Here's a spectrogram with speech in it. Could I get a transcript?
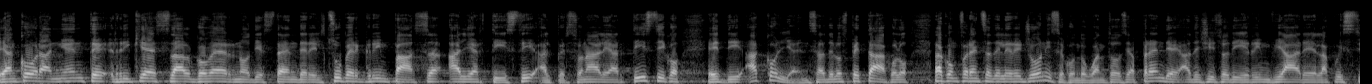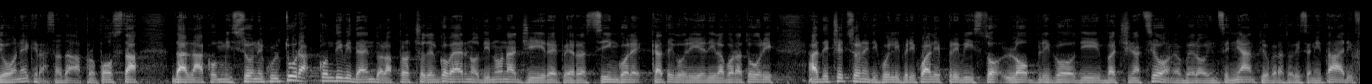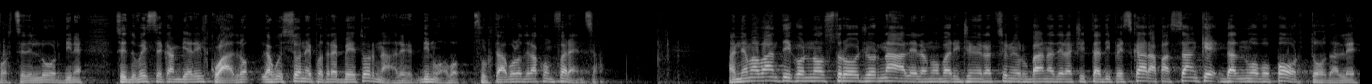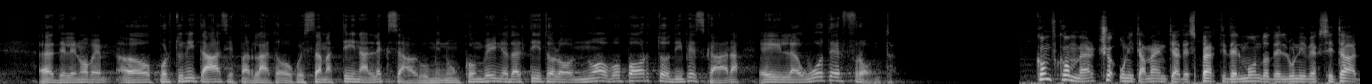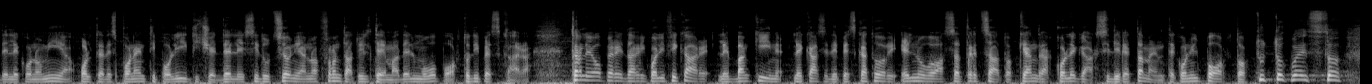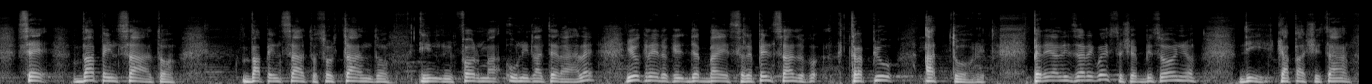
E ancora niente richiesta al governo di estendere il Super Green Pass agli artisti, al personale artistico e di accoglienza dello spettacolo. La conferenza delle regioni, secondo quanto si apprende, ha deciso di rinviare la questione che era stata proposta dalla Commissione Cultura, condividendo l'approccio del governo di non agire per singole categorie di lavoratori, ad eccezione di quelli per i quali è previsto l'obbligo di vaccinazione, ovvero insegnanti, operatori sanitari, forze dell'ordine. Se dovesse cambiare il quadro, la questione potrebbe tornare di nuovo sul tavolo della conferenza. Andiamo avanti con il nostro giornale, la nuova rigenerazione urbana della città di Pescara passa anche dal nuovo porto, dalle eh, delle nuove eh, opportunità, si è parlato questa mattina all'Exaurum in un convegno dal titolo Nuovo porto di Pescara e il Waterfront. Confcommercio, unitamente ad esperti del mondo dell'università, dell'economia, oltre ad esponenti politici e delle istituzioni, hanno affrontato il tema del nuovo porto di Pescara. Tra le opere da riqualificare, le banchine, le case dei pescatori e il nuovo asse attrezzato che andrà a collegarsi direttamente con il porto. Tutto questo, se va pensato va pensato soltanto in forma unilaterale, io credo che debba essere pensato tra più attori. Per realizzare questo c'è bisogno di capacità,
